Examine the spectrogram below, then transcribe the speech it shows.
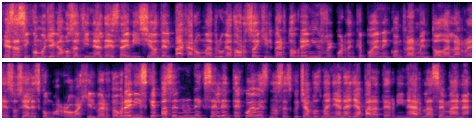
Es así como llegamos al final de esta emisión del Pájaro Madrugador. Soy Gilberto Brenis. Recuerden que pueden encontrarme en todas las redes sociales como arroba Gilberto Brenis. Que pasen un excelente jueves. Nos escuchamos mañana ya para terminar la semana.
